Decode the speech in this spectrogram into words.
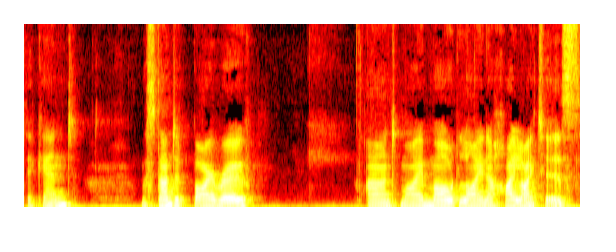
thick end, my standard biro, and my Mildliner highlighters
